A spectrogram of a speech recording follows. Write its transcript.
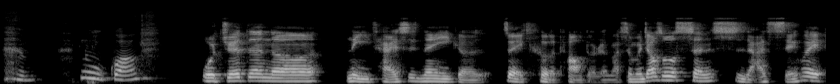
目光。我觉得呢，你才是那一个最客套的人吧？什么叫做绅士啊？谁会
